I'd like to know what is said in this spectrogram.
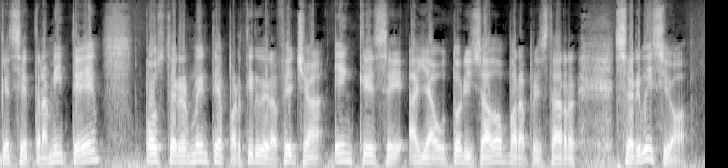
que se tramite posteriormente a partir de la fecha en que se haya autorizado para prestar servicio.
